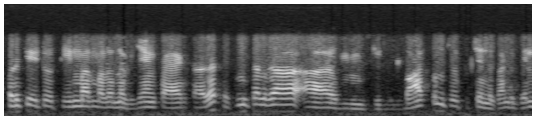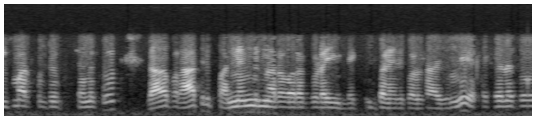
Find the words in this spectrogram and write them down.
అప్పటికే ఇటు తీన్మార్ మార్మలన్న విజయం ఖాయం కాగా టెక్నికల్గా మార్పులు చూపించేందుకు అంటే గెలుపు మార్పులు చూపించేందుకు దాదాపు రాత్రి పన్నెండున్నర వరకు కూడా ఈ లెక్కింపు అనేది కొనసాగింది. ఎట్టకేలకు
